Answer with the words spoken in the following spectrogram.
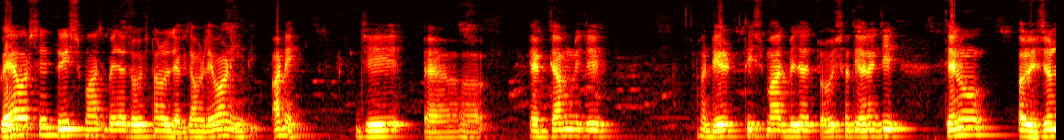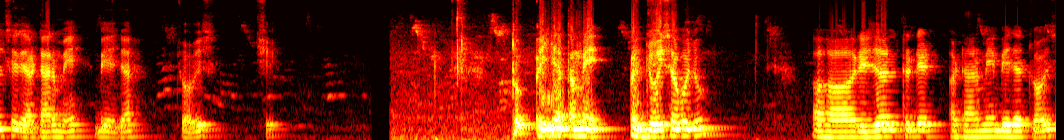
ગયા વર્ષે ત્રીસ માર્ચ બે હજાર ચોવીસના રોજ એક્ઝામ લેવાની હતી. અને જે એક્ઝામની જે ડેટ ત્રીસ માર્ચ બે હજાર ચોવીસ હતી અને જે તેનું રિઝલ્ટ છે તે અઢાર મે બે હજાર ચોવીસ છે. તો અહીંયા તમે જોઈ શકો છો રિઝલ્ટ ડેટ અઢાર મે બે હજાર ચોવીસ.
